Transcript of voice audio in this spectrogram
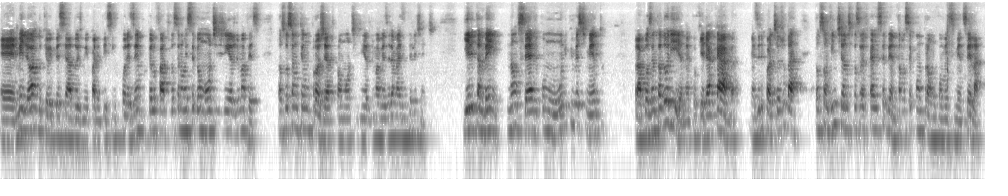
é melhor do que o IPCA 2045, por exemplo, pelo fato de você não receber um monte de dinheiro de uma vez. Então, se você não tem um projeto para um monte de dinheiro de uma vez, ele é mais inteligente. E ele também não serve como um único investimento para aposentadoria, né? Porque ele acaba, mas ele pode te ajudar. Então, são 20 anos que você vai ficar recebendo. Então, você compra um com vencimento, sei lá,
